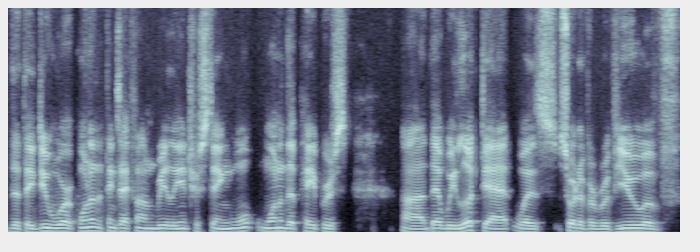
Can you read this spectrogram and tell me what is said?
that they do work, one of the things I found really interesting, w- one of the papers uh, that we looked at was sort of a review of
